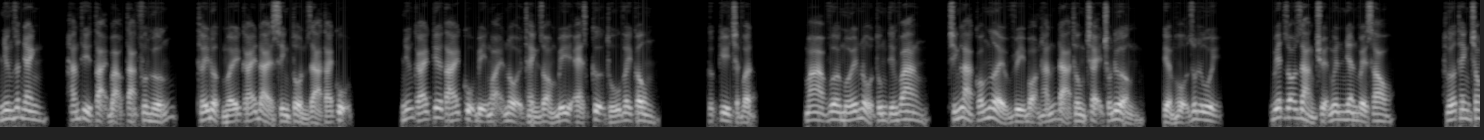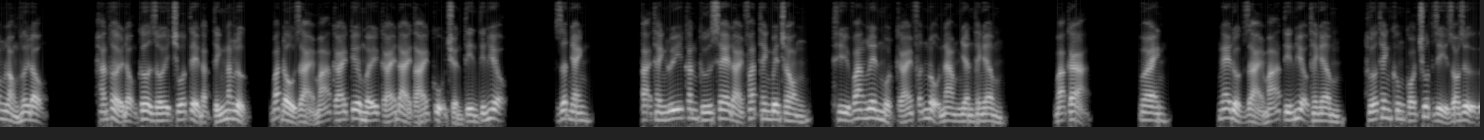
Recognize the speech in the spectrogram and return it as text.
Nhưng rất nhanh, hắn thì tại bạo tạc phương hướng, thấy được mấy cái đài sinh tồn giả tái cụ. Những cái kia tái cụ bị ngoại nội thành dòm bs cự thú vây công. Cực kỳ chật vật. Mà vừa mới nổ tung tiếng vang, chính là có người vì bọn hắn đả thông chạy trốn đường, hiểm hộ rút lui. Biết rõ ràng chuyện nguyên nhân về sau, hứa thanh trong lòng hơi động. Hắn khởi động cơ giới chúa tể đặc tính năng lực, bắt đầu giải mã cái kia mấy cái đài tái cụ truyền tin tín hiệu. Rất nhanh, tại thành lũy căn cứ xe đài phát thanh bên trong, thì vang lên một cái phẫn nộ nam nhân thanh âm. Bà cả vê anh nghe được giải mã tín hiệu thanh âm, hứa thanh không có chút gì do dự.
